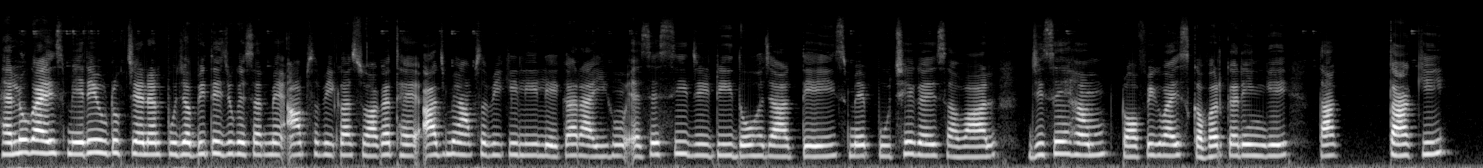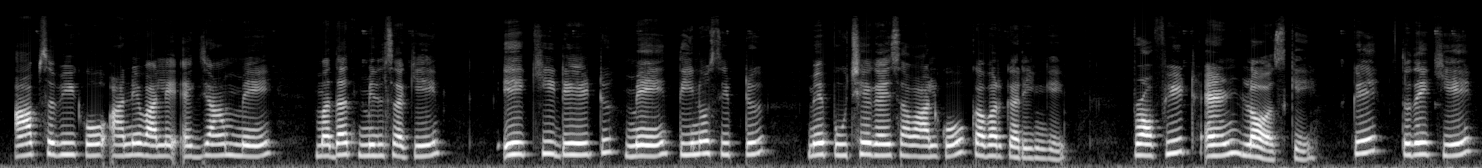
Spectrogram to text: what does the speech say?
Hello guys मेरे YouTube channel Pooja with education में आप सभी का स्वागत है। आज मैं आप सभी के लिए लेकर आई हूँ एसएससी जीडी 2023 में पूछे गए सवाल जिसे हम टॉपिक वाइज कवर करेंगे ता, ताकि आप सभी को आने वाले एग्ज़ाम में मदद मिल सके। एक ही डेट में तीनों शिफ्ट में पूछे गए सवाल को कवर करेंगे प्रॉफिट एंड लॉस के। ओके तो देखिए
